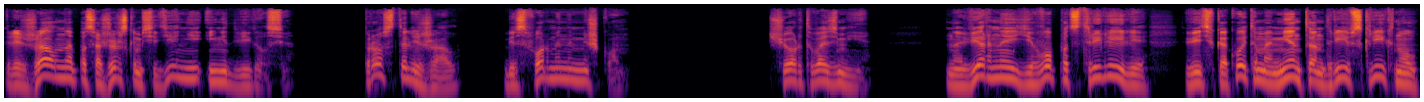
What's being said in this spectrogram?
лежал на пассажирском сиденье и не двигался. Просто лежал, бесформенным мешком. Черт возьми. Наверное, его подстрелили, ведь в какой-то момент Андрей вскрикнул.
